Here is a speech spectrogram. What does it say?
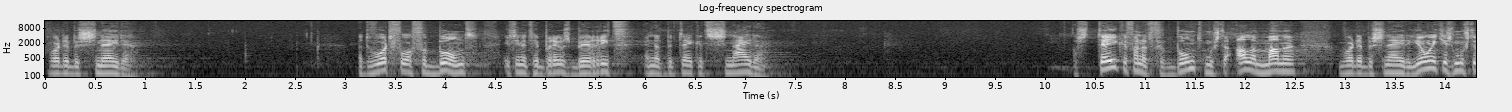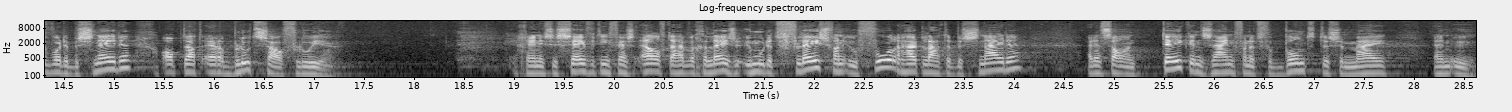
worden besneden. Het woord voor verbond is in het Hebreeuws berit en dat betekent snijden. Als teken van het verbond moesten alle mannen worden besneden. Jongetjes moesten worden besneden opdat er bloed zou vloeien. Genesis 17, vers 11, daar hebben we gelezen: U moet het vlees van uw voorhuid laten besnijden en dat zal een teken zijn van het verbond tussen mij en u.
